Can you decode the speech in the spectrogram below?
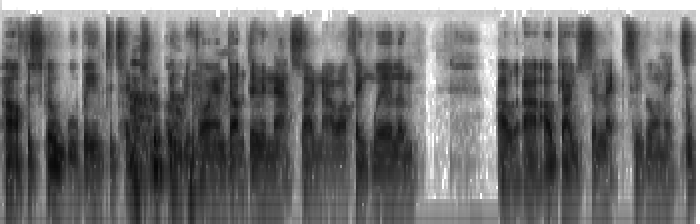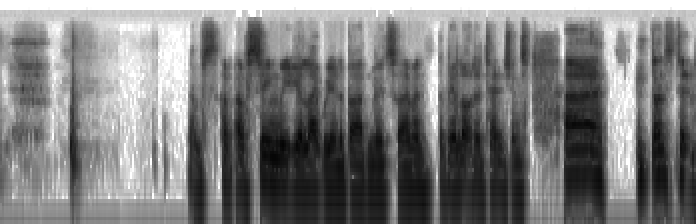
Half the school will be in detention if I end up doing that. So no, I think we'll um, I'll, I'll go selective on it. I've, I've seen what you're like when you're in a bad mood, Simon. There'll be a lot of detentions. Uh, Dunstan,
